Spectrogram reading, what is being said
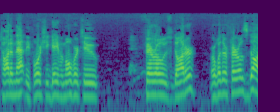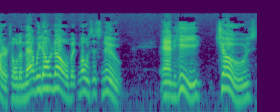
taught him that before she gave him over to Pharaoh's daughter, or whether Pharaoh's daughter told him that, we don't know, but Moses knew. And he chose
